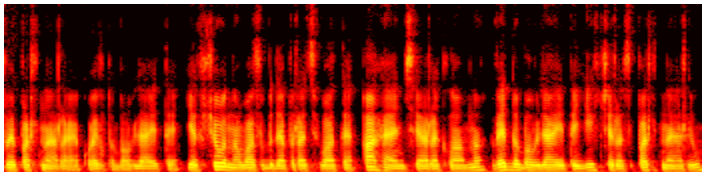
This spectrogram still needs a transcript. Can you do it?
ви партнера якогось додаєте. Якщо на вас буде працювати агенція рекламна, ви додаєте їх через партнерів.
